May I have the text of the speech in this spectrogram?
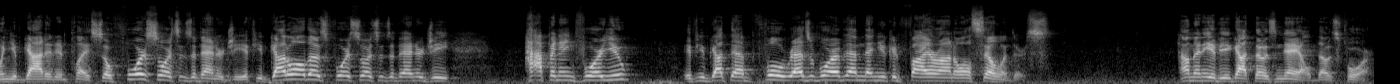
when you've got it in place. So, four sources of energy. If you've got all those four sources of energy happening for you, if you've got that full reservoir of them, then you can fire on all cylinders. How many of you got those nailed, those four?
